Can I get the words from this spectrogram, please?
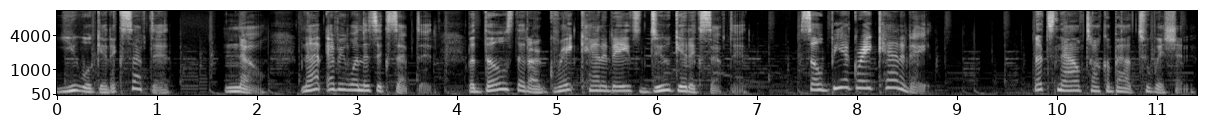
You will get accepted. No, not everyone is accepted, but those that are great candidates do get accepted. So be a great candidate. Let's now talk about tuition.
